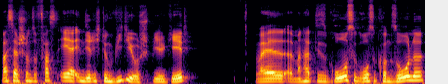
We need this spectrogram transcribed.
was ja schon so fast eher in die Richtung Videospiel geht weil äh, man hat diese große, große Konsole,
